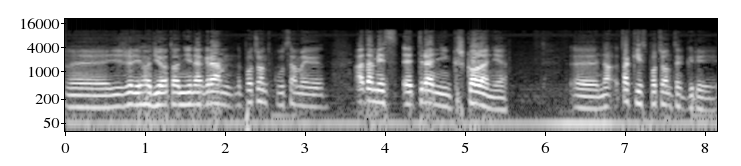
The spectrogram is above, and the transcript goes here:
E, Jeżeli chodzi o to, nie nagrałem na początku samej... Adam jest e, trening, szkolenie. E, Na, taki jest początek gry,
